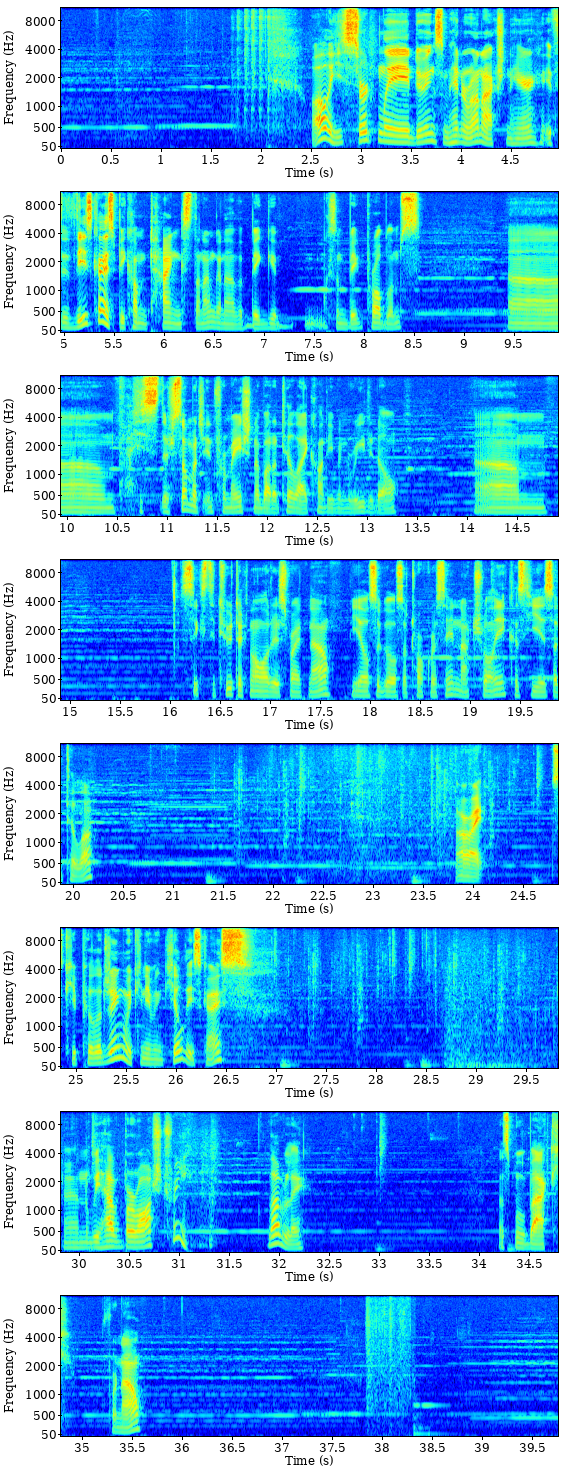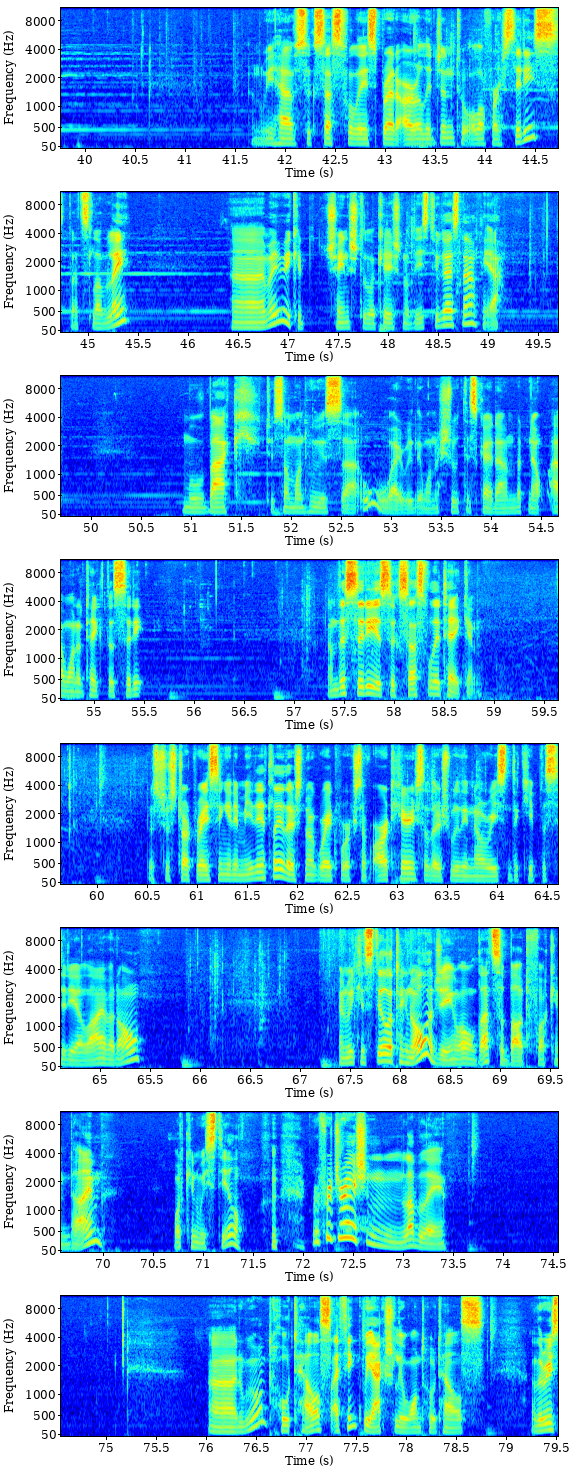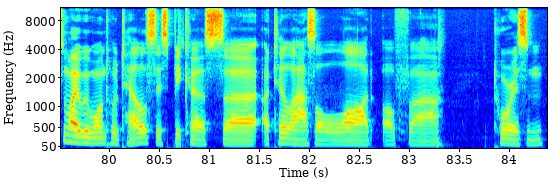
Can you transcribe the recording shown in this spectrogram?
Well, he's certainly doing some hit and run action here. If, if these guys become tanks, then I'm gonna have a big, some big problems. Um, there's so much information about Attila, I can't even read it all. Um, 62 technologies right now. He also goes autocracy, naturally, because he is Attila. Alright. Let's keep pillaging. We can even kill these guys. And we have Barrage Tree. Lovely. Let's move back for now. And we have successfully spread our religion to all of our cities. That's lovely. Uh, maybe we could change the location of these two guys now. Yeah. Move back to someone who's... Uh, oh, I really want to shoot this guy down. But no, I want to take the city. And this city is successfully taken. Let's just start racing it immediately. There's no great works of art here, so there's really no reason to keep the city alive at all. And we can steal a technology. Well, that's about fucking time. What can we steal? Refrigeration! Lovely. Uh, do we want hotels? I think we actually want hotels. And the reason why we want hotels is because uh, Attila has a lot of uh, tourism.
